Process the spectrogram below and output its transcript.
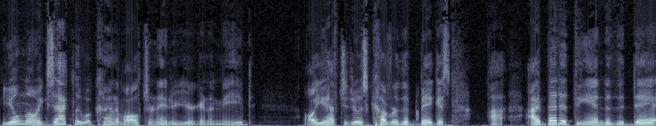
You'll know exactly what kind of alternator you're going to need. All you have to do is cover the biggest. I, I bet at the end of the day,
